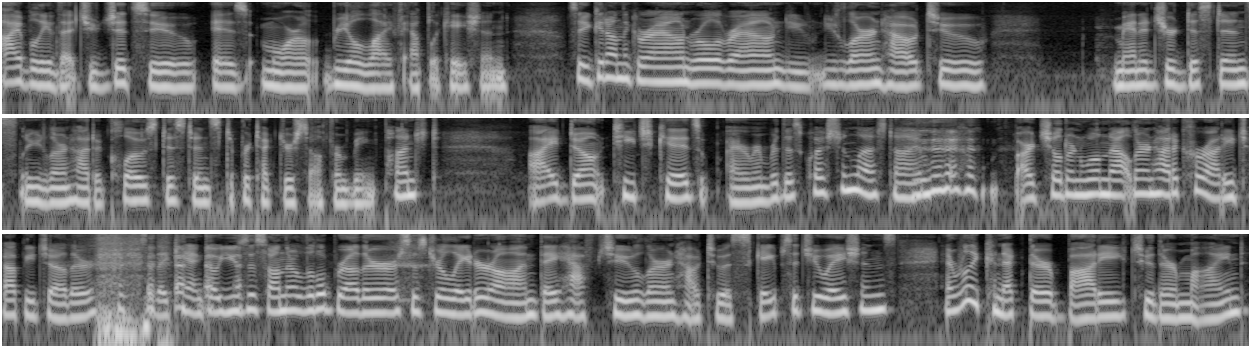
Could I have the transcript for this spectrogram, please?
I believe that jujitsu is more real life application. So you get on the ground, roll around, you, you learn how to manage your distance. You learn how to close distance to protect yourself from being punched. I don't teach kids. I remember this question last time. Our children will not learn how to karate chop each other, so they can't go use this on their little brother or sister later on. They have to learn how to escape situations and really connect their body to their mind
